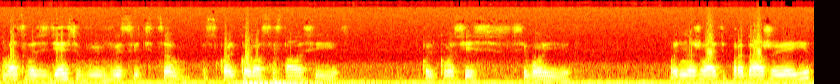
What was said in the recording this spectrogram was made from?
у вас вот здесь высветится, сколько у вас осталось яиц, сколько у вас есть всего яиц. Вот нажимаете продажу яиц.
